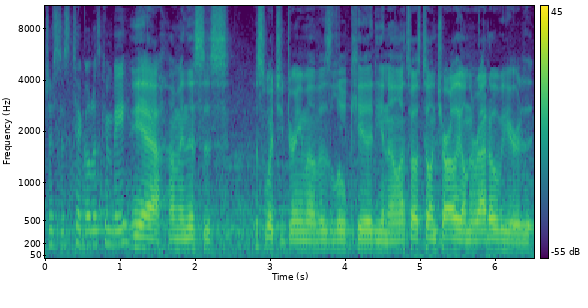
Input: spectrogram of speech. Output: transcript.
just as tickled as can be? Yeah, I mean this is this is what you dream of as a little kid. You know, that's what I was telling Charly on the ride over here that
